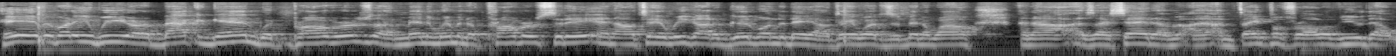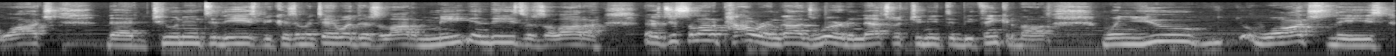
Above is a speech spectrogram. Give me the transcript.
Hey, everybody, we are back again with Proverbs, uh, men and women of Proverbs today. And I'll tell you, we got a good one today. I'll tell you what, it's been a while. And uh, as I said, I'm, I'm thankful for all of you that watch, that tune into these, because I'm going to tell you what, there's a lot of meat in these. There's a lot of, there's just a lot of power in God's word. And that's what you need to be thinking about. When you watch these,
